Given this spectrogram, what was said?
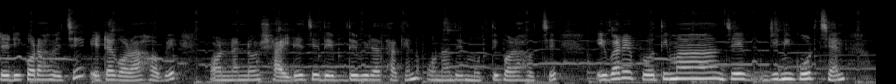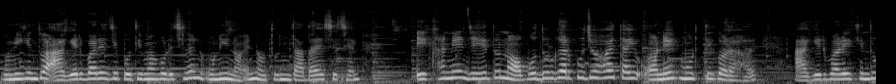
রেডি করা হয়েছে, এটা গড়া হবে। অন্যান্য সাইডে যে দেবদেবীরা থাকেন, ওনাদের মূর্তি গড়া হচ্ছে। এবারে প্রতিমা যে যিনি গড়ছেন, উনি কিন্তু আগের বারে যে প্রতিমা করেছিলেন উনি নয়, নতুন দাদা এসেছেন। এখানে যেহেতু নবদুর্গার পুজো হয়, তাই অনেক মূর্তি করা হয়। আগের বারে কিন্তু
